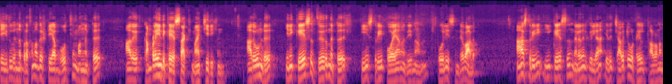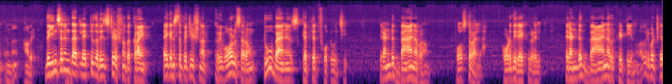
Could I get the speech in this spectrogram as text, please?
ചെയ്തു എന്ന് പ്രഥമ ദൃഷ്ടിയാ ബോധ്യം വന്നിട്ട് അത് കംപ്ലൈന്റ് കേസാക്കി മാറ്റിയിരിക്കുന്നു. അതുകൊണ്ട് ഇനി കേസ് തീർന്നിട്ട് ഈ സ്ത്രീ പോയാൽ മതി എന്നാണ് പോലീസിന്റെ വാദം. ആ സ്ത്രീ ഈ കേസ് നിലനിൽക്കില്ല ഇത് ചവറ്റുകൊട്ടയിൽ തള്ളണം എന്ന് അവർ the incident that led to the registration of the crime against the petitioner revolves around two banners kept at Fort Kochi രണ്ട് ബാനറാണ് പോസ്റ്ററല്ല കോടതി രേഖകളിൽ രണ്ട് ബാനർ കെട്ടിയെന്നുള്ളത് ഒരു പക്ഷേ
